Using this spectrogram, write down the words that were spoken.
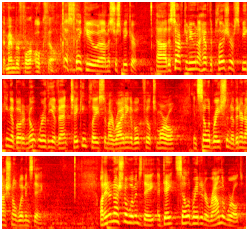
The member for Oakville. Yes, thank you, uh, Mr. Speaker. Uh, this afternoon, I have the pleasure of speaking about a noteworthy event taking place in my riding of Oakville tomorrow in celebration of International Women's Day. On International Women's Day, a date celebrated around the world,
